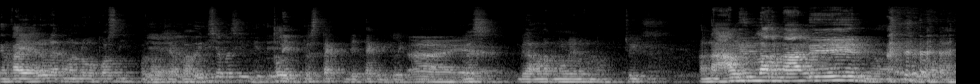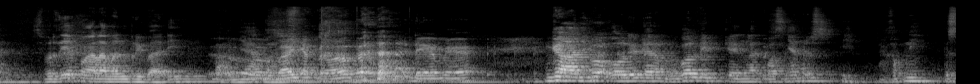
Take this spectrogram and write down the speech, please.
Yang kayak lu liat teman lu ngepost nih foto Iya. siapa, Oh, ini siapa sih gitu ya? klik terus tag di tag di klik, Ah, iya. terus bilang sama temen lu yang kenal, cuy kenalin lah kenalin. Nah, itu kan. Sepertinya pengalaman pribadi. Banyak, Oh, banyak dong DM-nya. Enggak, jadi gua kalau dia jarang gua lebih kayak ngeliat postnya terus ih cakep nih, terus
